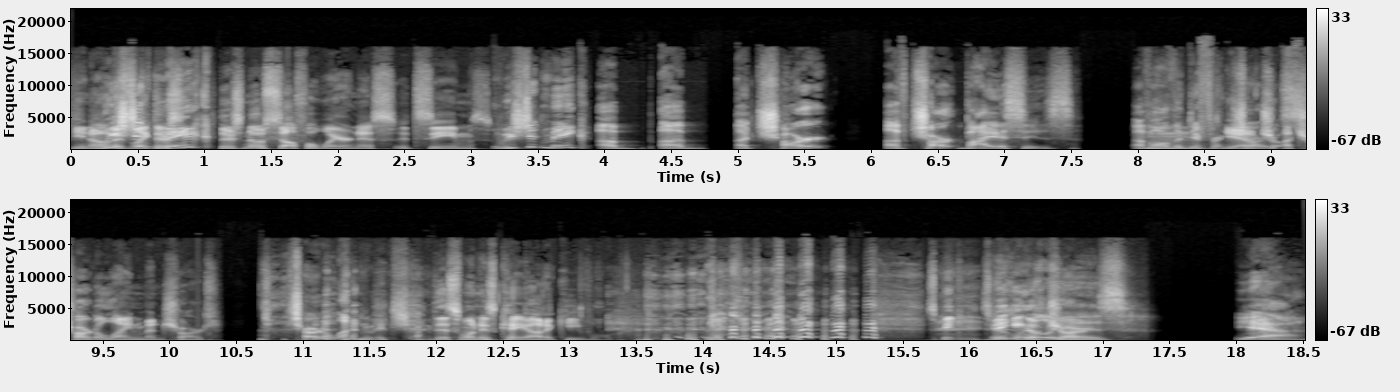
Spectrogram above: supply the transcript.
You know, We it's like there's make- there's no self awareness. It seems. We should make a a a chart of chart biases of all the Hmm, different yeah, charts. a chart alignment chart. chart alignment chart. This one is chaotic evil. Speak, speaking it really of charts, is. Yeah.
